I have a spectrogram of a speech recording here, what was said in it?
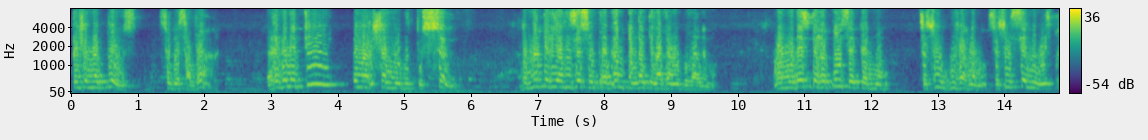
que je me pose, c'est de savoir, revenait-il au maréchal Mobutu seul de matérialiser son programme pendant qu'il avait un gouvernement? Ma modeste réponse est que non. Ce sont le gouvernement, ce sont ces ministres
